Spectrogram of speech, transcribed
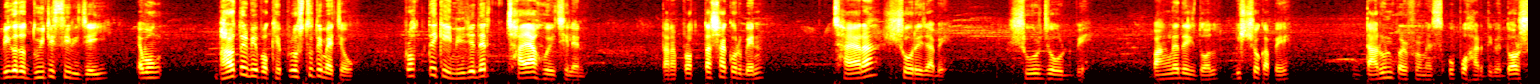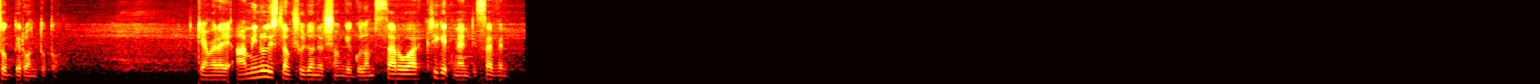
বিগত দুইটি সিরিজেই এবং ভারতের বিপক্ষে প্রস্তুতি ম্যাচেও প্রত্যেকেই নিজেদের ছায়া হয়েছিলেন। তারা প্রত্যাশা করবেন, ছায়ারা সরে যাবে, সূর্য উঠবে। বাংলাদেশ দল বিশ্বকাপে দারুণ পারফরমেন্স উপহার দিবে দর্শকদের অন্তত। ক্যামেরায় আমিনুল ইসলাম সুজনের সঙ্গে Golam Sarwar cricket ninety seven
